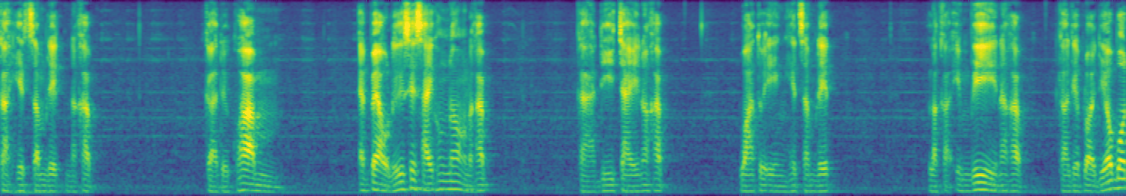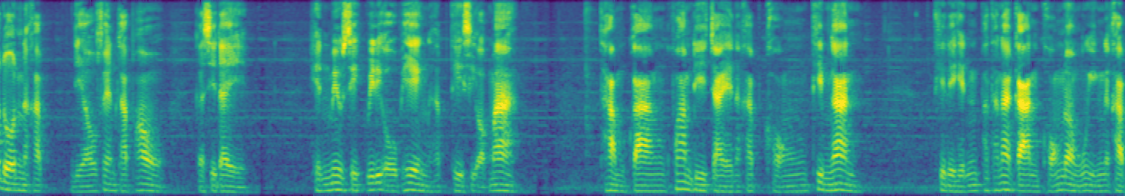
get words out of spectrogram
ก็เฮ็ดสำเร็จนะครับก็ด้วยความแอบแปลหรือใสๆของน้องนะครับก็ดีใจนะครับ ว่าตัวเองเฮ็ดสำเร็จ แล้วก็ MV นะครับก็เรียบร้อยเดี๋ยวบ่โดนนะครับ เดี๋ยวแฟนคลับเฮาก็สิได้ เห็นมิวสิกวิดีโอเพลงนะครับที่สิออกมาทำกลางความดีใจนะครับของทีมงาน ที่ได้เห็นพัฒนาการของน้องอุ้งอิงนะครับ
